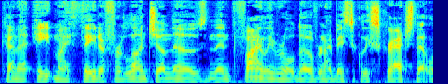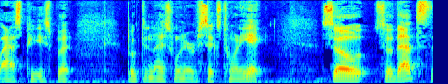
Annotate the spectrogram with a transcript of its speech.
Kind of ate my theta for lunch on those, and then finally rolled over, and I basically scratched that last piece, but booked a nice winner of 628. So, so that's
